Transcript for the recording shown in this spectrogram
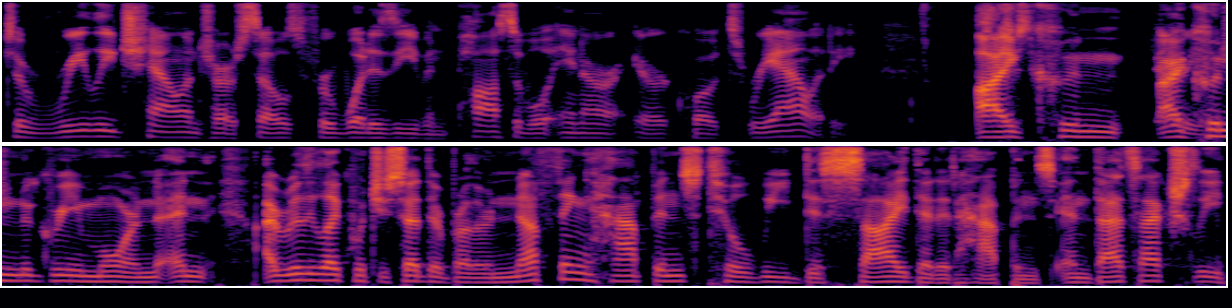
to really challenge ourselves for what is even possible in our air quotes reality. I couldn't I couldn't agree more and, and I really like what you said there brother. Nothing happens till we decide that it happens and that's actually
